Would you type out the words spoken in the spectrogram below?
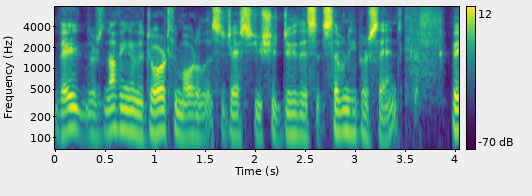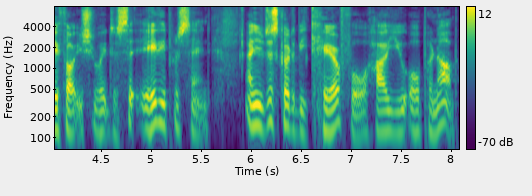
they, there's nothing in the Doherty model that suggests you should do this at 70%. They thought you should wait to 80%. And you've just got to be careful how you open up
